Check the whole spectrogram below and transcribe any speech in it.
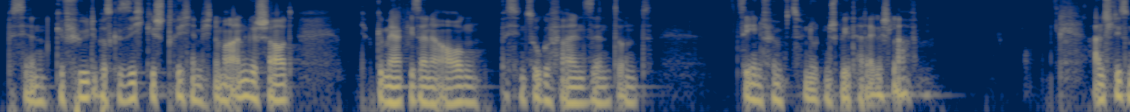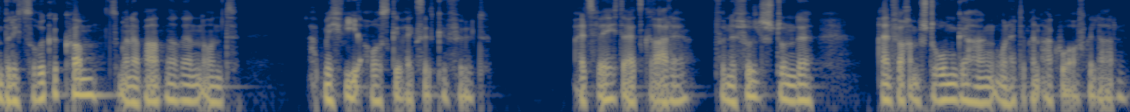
ein bisschen gefühlt übers Gesicht gestrichen, mich nochmal angeschaut. Ich habe gemerkt, wie seine Augen ein bisschen zugefallen sind und 10, 15 Minuten später hat er geschlafen. Anschließend bin ich zurückgekommen zu meiner Partnerin und habe mich wie ausgewechselt gefühlt. Als wäre ich da jetzt gerade für eine Viertelstunde einfach am Strom gehangen und hätte meinen Akku aufgeladen.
